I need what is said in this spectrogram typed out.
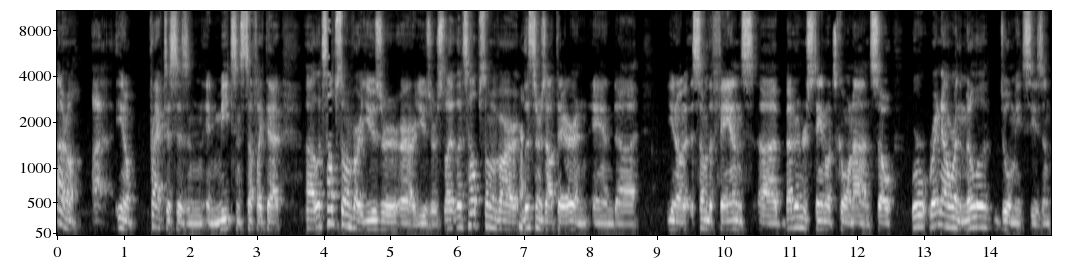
I don't know, uh, you know, practices and, and meets and stuff like that. Uh, let's help some of our user or our users. Let, us help some of our listeners out there and and uh, you know some of the fans uh, better understand what's going on. So we're right now we're in the middle of dual meet season,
